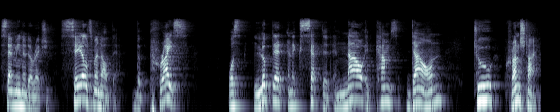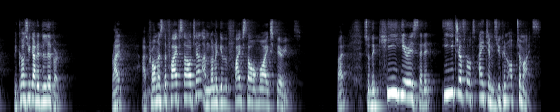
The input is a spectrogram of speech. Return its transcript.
sent me in a direction, sales went out there, the price was looked at and accepted. And now it comes down to crunch time because you got to deliver, right? I promised a five star hotel, I'm going to give a five star or more experience. right? So the key here is that at each of those items you can optimize,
